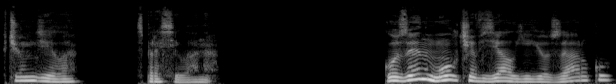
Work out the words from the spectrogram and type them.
«В чем дело?» — спросила она. Кузен молча взял ее за руку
